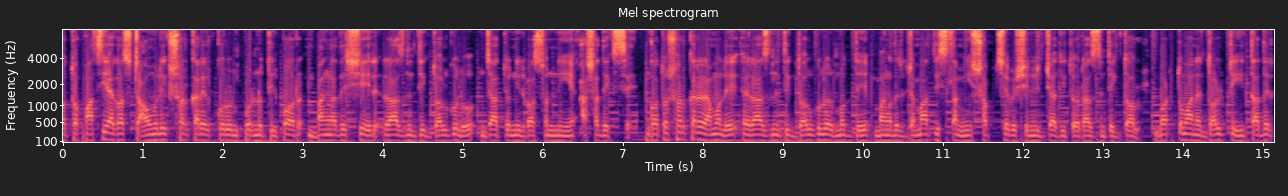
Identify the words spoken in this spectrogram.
গত পাঁচই আগস্ট আওয়ামী লীগ সরকারের করুণ পরিণতির পর বাংলাদেশের রাজনৈতিক দলগুলো জাতীয় নির্বাচন নিয়ে আশা দেখছে। গত সরকারের আমলে রাজনৈতিক দলগুলোর মধ্যে বাংলাদেশ জামাত ইসলামী সবচেয়ে বেশি নির্যাতিত রাজনৈতিক দল। বর্তমানে দলটি তাদের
